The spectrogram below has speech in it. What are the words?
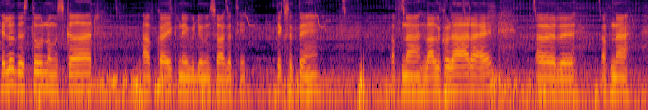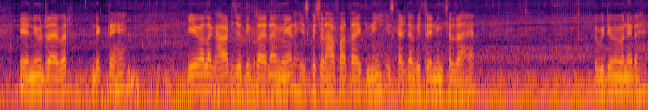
हेलो दोस्तों, नमस्कार। आपका एक नई वीडियो में स्वागत है। देख सकते हैं, अपना लाल घोड़ा आ रहा है और अपना ये न्यू ड्राइवर देखते हैं। ये वाला घाट जो दिख रहा है ना, मेड़, इसको चढ़ा पाता है कि नहीं? इसका अभी ट्रेनिंग चल रहा है। तो वीडियो में बने रहें।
